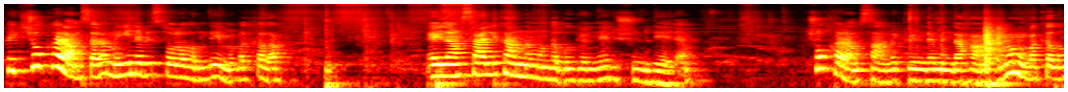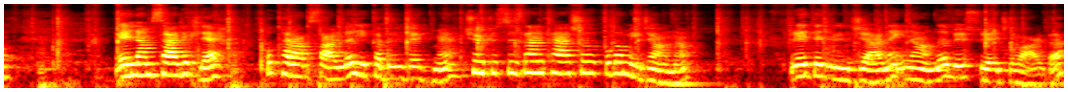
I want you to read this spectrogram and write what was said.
Peki çok karamsar ama yine bir soralım değil mi? Bakalım. Eylemsellik anlamında bugün ne düşündü diyelim. Çok karamsarlık gündeminde hakim ama bakalım. Eylemsellikle bu karamsarlığı yıkabilecek mi? Çünkü sizden karşılık bulamayacağını, reddedileceğine inandığı bir süreci vardı.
